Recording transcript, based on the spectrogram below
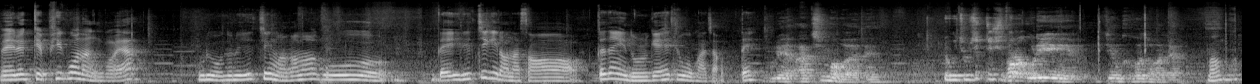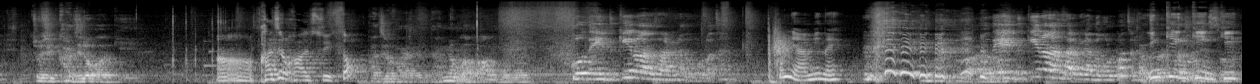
왜 이렇게 피곤한 거야? 우리 오늘은 일찍 마감하고 내일 일찍 일어나서 짜장이 놀게 해주고 가자 어때? 우리 아침 먹어야 돼. 여기 조식 어, 주시더라고. 우리 지금 그거 정하자. 뭐? 조식 가지러 가기. 아 가지러 갈 수 있어? 가지러 가야 되는데 한 명 나가면 그거 내일 늦게 일어나는 사람이 하는 걸로 하자. 그럼 야미네 그거 내일 늦게 일어나는 사람이 하는 걸로 하자. 인기 인기 인기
